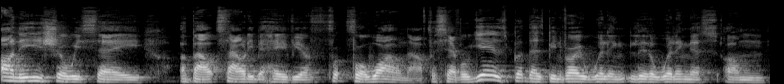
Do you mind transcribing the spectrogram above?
unease, shall we say, about Saudi behavior for, for, a while now, for several years. But there's been very willing little willingness. Um,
